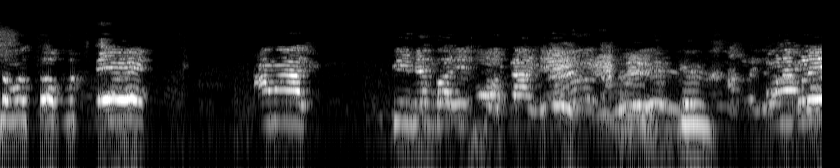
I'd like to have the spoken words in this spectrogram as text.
সমস্ত বুঝতে আমার কি মেম্বারের দরকার নেই। মনে করে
